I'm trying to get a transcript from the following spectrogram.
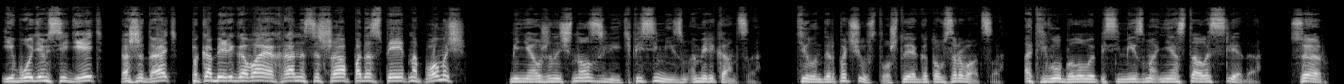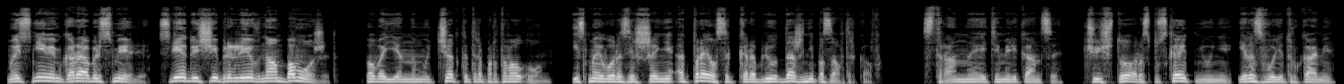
«И будем сидеть, ожидать, пока береговая охрана США подоспеет на помощь?» Меня уже начинал злить пессимизм американца. Тиллендер почувствовал, что я готов взорваться. От его былого пессимизма не осталось следа. «Сэр, мы снимем корабль с. Следующий прилив нам поможет». По-военному четко отрапортовал он, и с моего разрешения отправился к кораблю, даже не позавтракав. Странные эти американцы. Чуть что распускают нюни и разводят руками,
